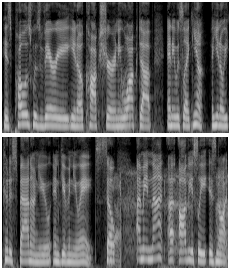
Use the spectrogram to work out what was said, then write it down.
His pose was very, you know, cocksure, and he walked up and he was like, "Yeah, you know, he could have spat on you and given you AIDS." So, Yeah. I mean, that uh, obviously is not,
